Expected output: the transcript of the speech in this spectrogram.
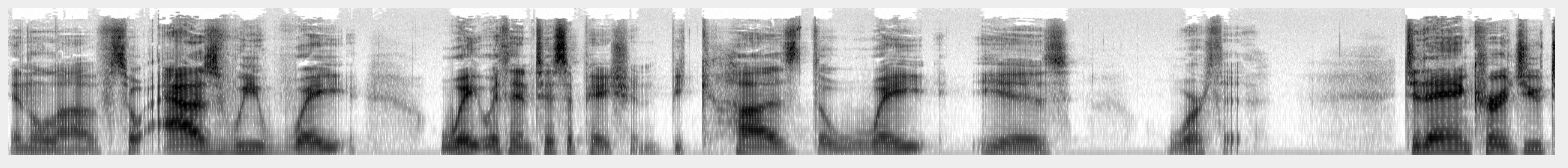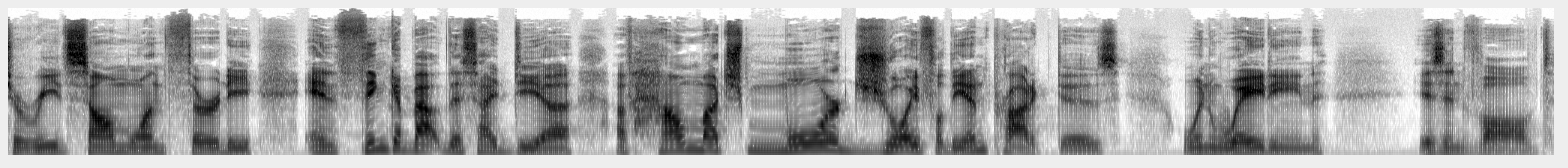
in love. So as we wait, wait with anticipation because the wait is worth it. Today, I encourage you to read Psalm 130 and think about this idea of how much more joyful the end product is when waiting is involved.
